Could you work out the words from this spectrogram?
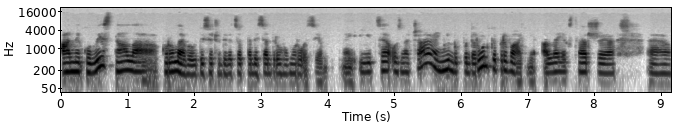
А не коли стала королевою у 1952 році. І це означає, ніби подарунки приватні, але як стверджує ем,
